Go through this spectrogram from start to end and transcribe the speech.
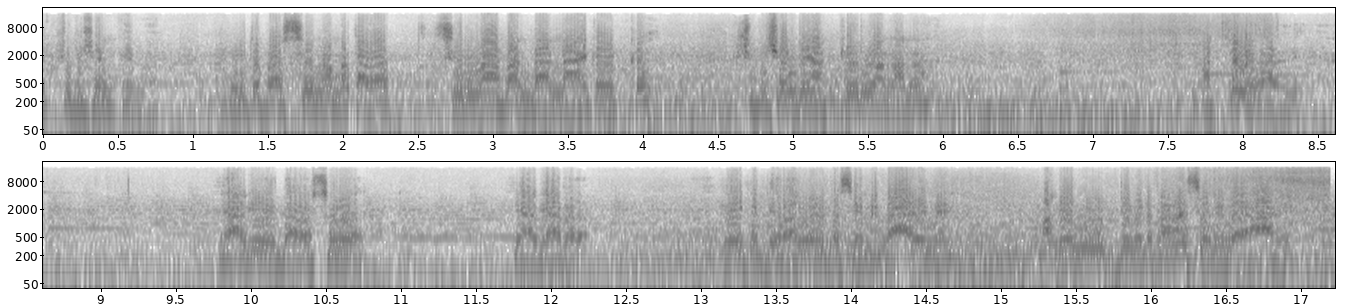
එක්සිබිෂන් කෙරුවා. ඊට පස්සේ මම තවත් සිරිමා බණ්ඩාරනායක එක්ක එක්සිබිෂන් එකක් කෙරුවා මම අත්තන ගල්ලි. එයාගේ ඒ දවස්වල එයාගේ අර ඒක දේවල් වලට සෙනග ආවේ නෑ. මගේ මීට් එකට තමයි සෙනග ආවේ.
